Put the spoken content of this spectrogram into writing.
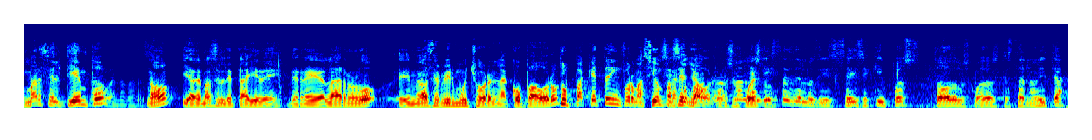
tomarse el tiempo, ¿no? Y además el detalle de, de regalárnoslo, eh, me va a servir mucho ahora en la Copa Oro. Tu paquete de información Sí, para señor, Copa Oro. por supuesto. las listas de los 16 equipos, todos los jugadores que están ahorita.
